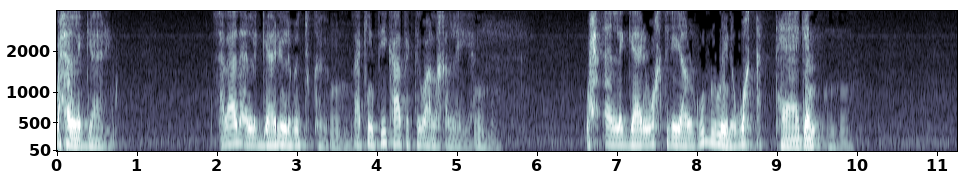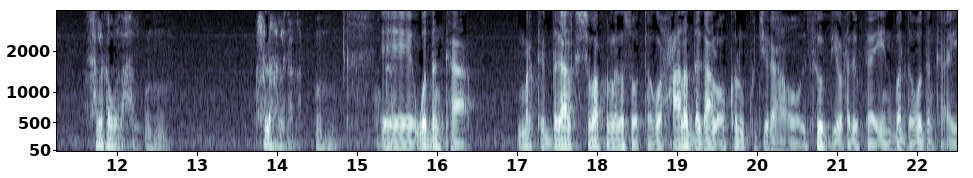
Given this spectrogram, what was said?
waxaan la gaarin. Salaad aan la gaarin lama tukado. Laakiin tii kaa tagtay waa la qalleeyaa wax aan la gaarin waktiga yaan lagu dhumayna waqad taagan. Ha laga wada hadlo. Waxna ha laga qabo Ee, wadanka marka dagaalka shabaabka laga soo tago xaalad dagaal oo kale ku jira oo ethoobiya waxaad ogtahay in badda wadanka ay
